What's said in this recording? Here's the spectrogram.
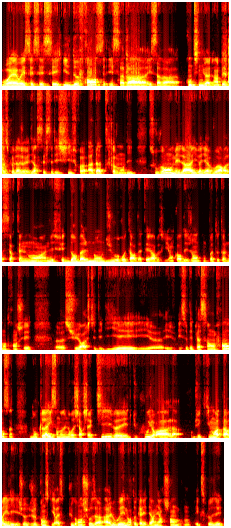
ouais, c'est Île-de-France et ça va et ça va continuer à grimper parce que là, j'allais dire, c'est des chiffres à date, comme on dit souvent, mais là, il va y avoir certainement un effet d'emballement dû au retardataire parce qu'il y a encore des gens qui n'ont pas totalement tranché euh, sur acheter des billets et, euh, et, et, se déplacer en France. Donc là, ils sont dans une recherche active et du coup, il y aura là, objectivement à Paris, les, je, pense qu'il reste plus grand chose à, louer, mais en tout cas, les dernières chambres vont exploser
